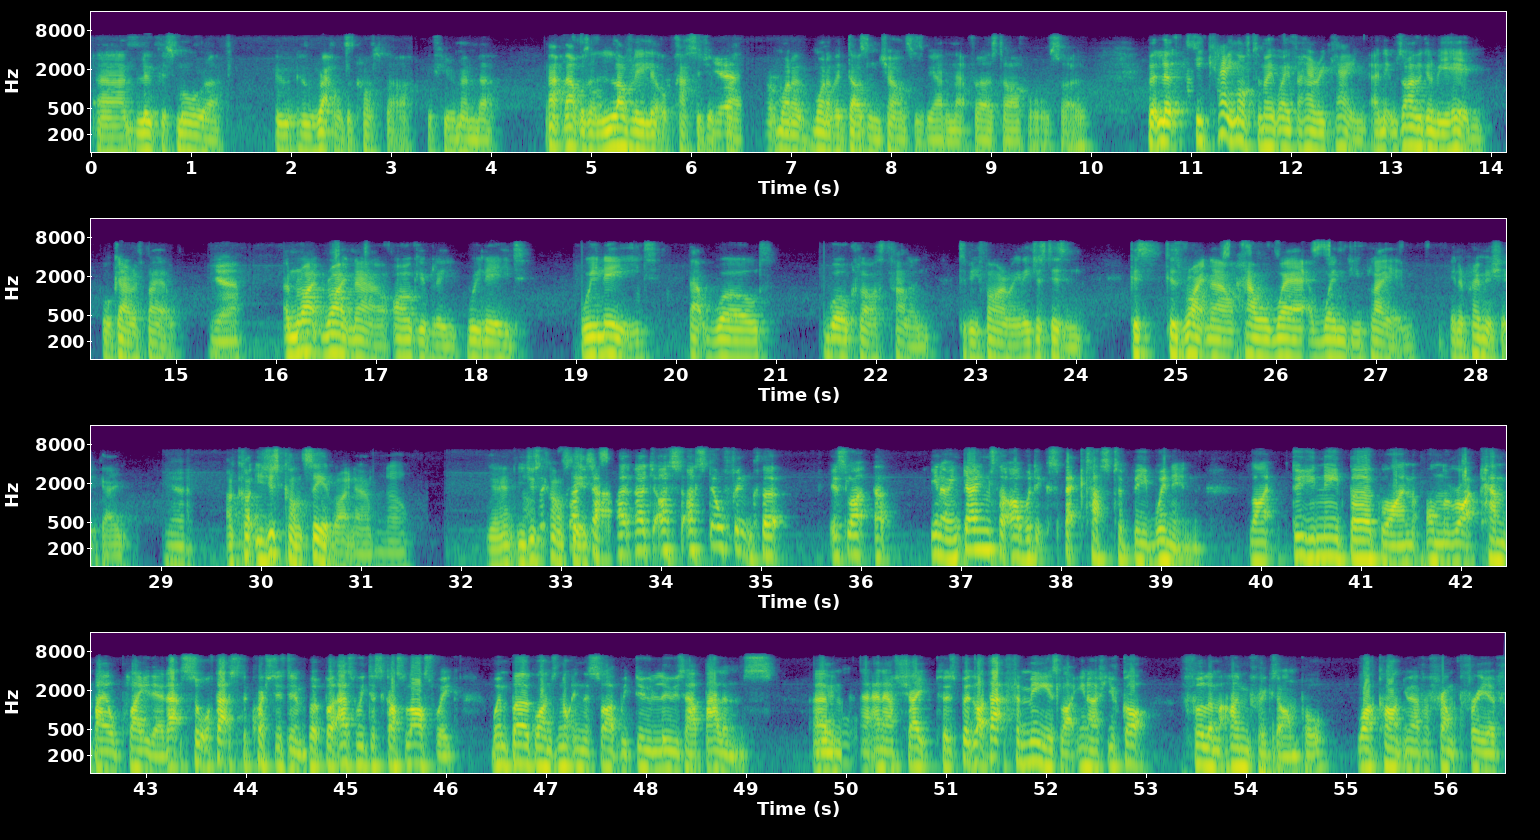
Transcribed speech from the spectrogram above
um, Lucas Moura, who who rattled the crossbar, if you remember. That that was a lovely little passage of yeah. play. One of one of a dozen chances we had in that first half or so. But look, he came off to make way for Harry Kane, and it was either going to be him or Gareth Bale. Yeah. And right right now, arguably, we need we need that world world class talent to be firing, and he just isn't. Because right now, how and where and when do you play him in a Premiership game? Yeah. I can't. You just can't see it right now. No. Yeah, you just can't see it. I, I, I, still think that it's like, uh, you know, in games that I would expect us to be winning, like, do you need Bergwijn on the right? Can Bale play there? That's sort of that's the question. But but as we discussed last week, when Bergwijn's not in the side, we do lose our balance. um, and our shape. But like that for me is like you know if you've got Fulham at home, for example, why can't you have a front three of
